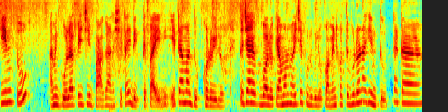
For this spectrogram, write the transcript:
কিন্তু আমি গোলাপের যে বাগান সেটাই দেখতে পাইনি, এটা আমার দুঃখ রইল। তো যাই হোক, বলো, কেমন হয়েছে ফুলগুলো? কমেন্ট করতে ভুলো না কিন্তু। টাটা!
